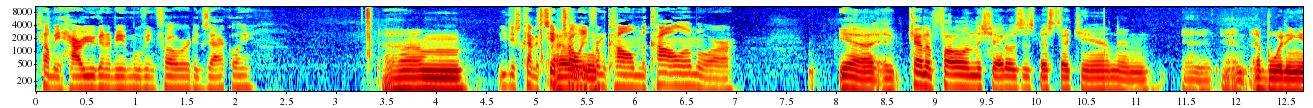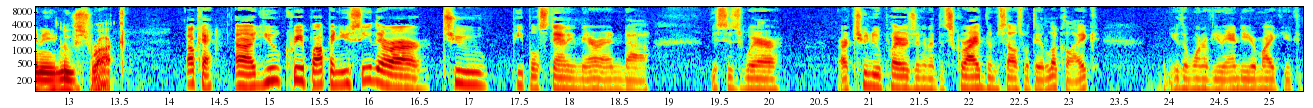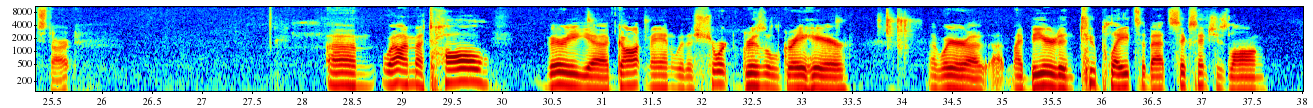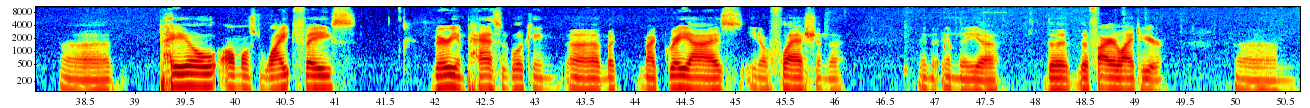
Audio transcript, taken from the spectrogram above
tell me how you're going to be moving forward exactly? Um, You just kind of tiptoeing will- from column to column, or yeah, kind of following the shadows as best I can and and, and avoiding any loose rock. okay. Uh, you creep up and you see there are two people standing there, and uh, this is where our two new players are going to describe themselves, what they look like. Either one of you, Andy or Mike, you could start. Um, well, I'm a tall, very uh, gaunt man with a short, grizzled gray hair. I wear uh, my beard in two plaits, about six inches long. Uh, pale, almost white face, very impassive looking. Uh, my, my gray eyes, you know, flash in the in the in the uh, the, the firelight here. Um,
